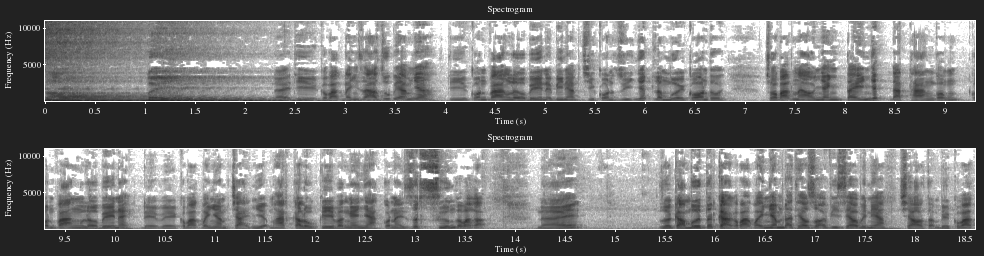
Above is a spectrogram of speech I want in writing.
Sáu, bảy. Đấy, thì các bác đánh giá giúp em nhá. Thì con vang LB này, bên em chỉ còn duy nhất là 10 con thôi. Cho bác nào nhanh tay nhất đặt hàng con con vang LB này Để về các bác và anh em trải nghiệm hát karaoke và nghe nhạc. Con này rất sướng các bác ạ. Đấy. Rồi cảm ơn tất cả các bác và anh em đã theo dõi video bên em. Chào tạm biệt các bác.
